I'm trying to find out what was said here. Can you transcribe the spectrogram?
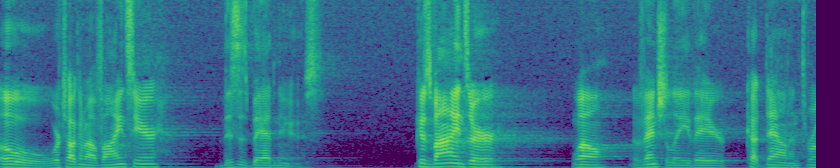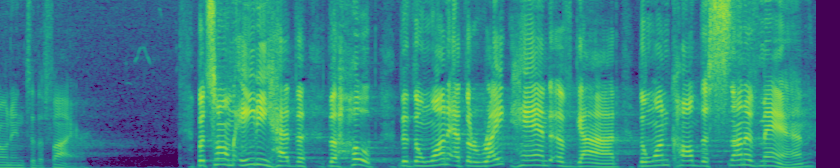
Oh, we're talking about vines here? This is bad news. Because vines are, well, eventually they're cut down and thrown into the fire. But Psalm 80 had the, the hope that the one at the right hand of God, the one called the Son of Man,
